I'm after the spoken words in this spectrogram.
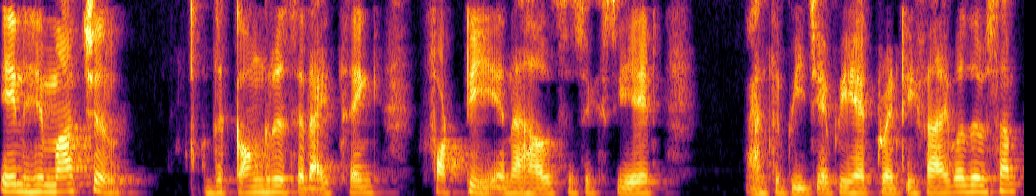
In Himachal, the Congress had, I think, 40 in a house of 68, and the BJP had 25, or there was some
